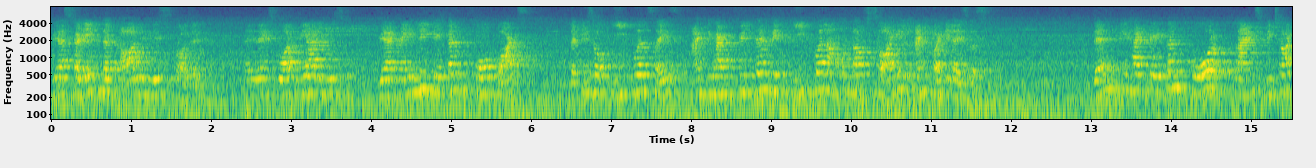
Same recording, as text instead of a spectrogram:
We are studying that all in this project. And next what we are using, we have mainly taken four pots that is of equal size and we had filled them with equal amount of soil and fertilizers. Then we had taken four plants which are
